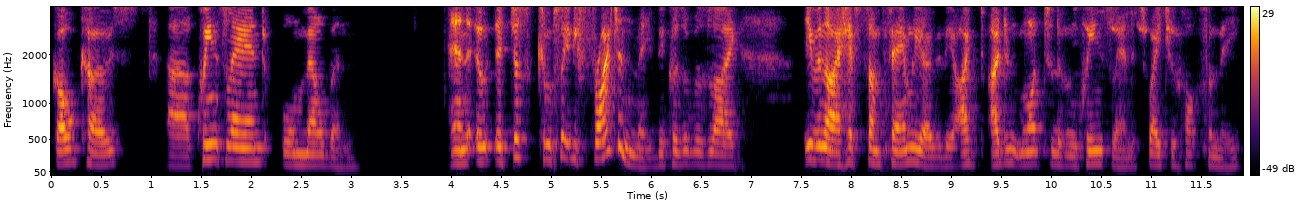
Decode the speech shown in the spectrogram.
gold coast uh, queensland or melbourne and it, it just completely frightened me because it was like even though I have some family over there, I, I didn't want to live in Queensland. It's way too hot for me.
